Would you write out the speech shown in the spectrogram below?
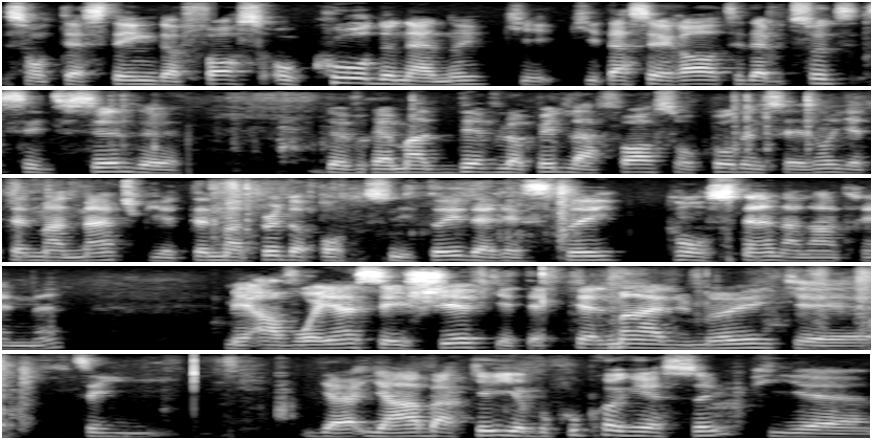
son testing de force au cours d'une année, qui, qui est assez rare. D'habitude, c'est difficile de, de vraiment développer de la force au cours d'une saison. Il y a tellement de matchs, puis il y a tellement peu d'opportunités de rester constant dans l'entraînement. Mais en voyant ces chiffres qui étaient tellement allumés que il, il, a, il a embarqué, il a beaucoup progressé, puis euh,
